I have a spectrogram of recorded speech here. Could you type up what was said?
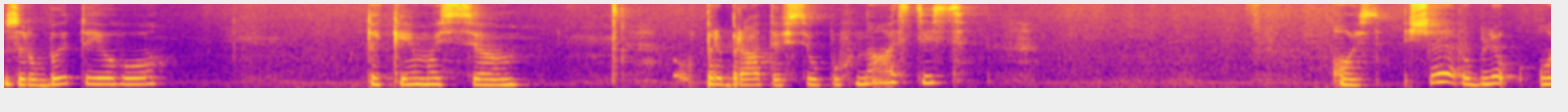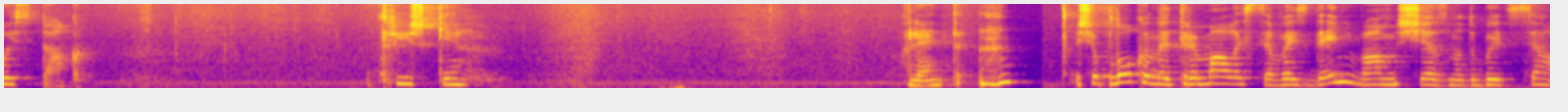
зробити його таким ось, е, прибрати всю пухнастість. Ось, ще я роблю ось так. Трішки. Гляньте. Щоб локони трималися весь день, вам ще знадобиться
